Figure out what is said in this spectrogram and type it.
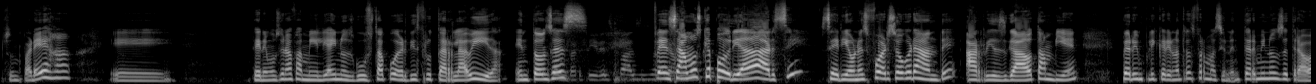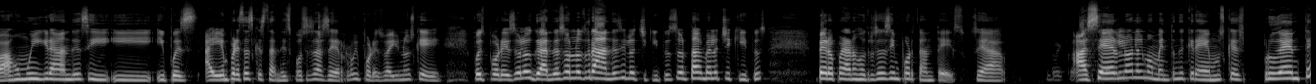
son pareja, eh, tenemos una familia y nos gusta poder disfrutar la vida. Entonces, pensamos que podría darse, sería un esfuerzo grande, arriesgado también, pero implicaría una transformación en términos de trabajo muy grandes y, y, pues hay empresas que están dispuestas a hacerlo y por eso hay unos que, pues por eso los grandes son los grandes y los chiquitos son también los chiquitos, pero para nosotros es importante eso, o sea, hacerlo en el momento en que creemos que es prudente,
